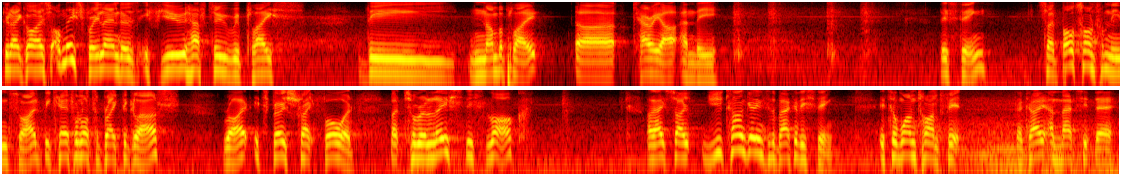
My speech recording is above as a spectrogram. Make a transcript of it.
G'day guys, on these Freelanders, if you have to replace the number plate uh, carrier and the this thing, so it bolts on from the inside, be careful not to break the glass, right? It's very straightforward, but to release this lock, okay, so you can't get into the back of this thing. It's a one-time fit, okay, and that's it there.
